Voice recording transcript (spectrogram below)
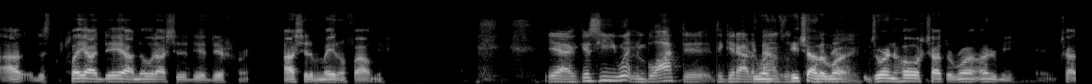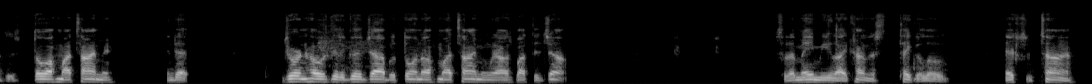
I, this play I did, I know what I should have did different. I should have made him foul me. Yeah, because he went and blocked it to get out He, of went, bounds. he tried to run. Jordan Hulls tried to run under me and tried to throw off my timing. And that Jordan Hulls did a good job of throwing off my timing when I was about to jump. So that made me like kind of take a little extra time.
